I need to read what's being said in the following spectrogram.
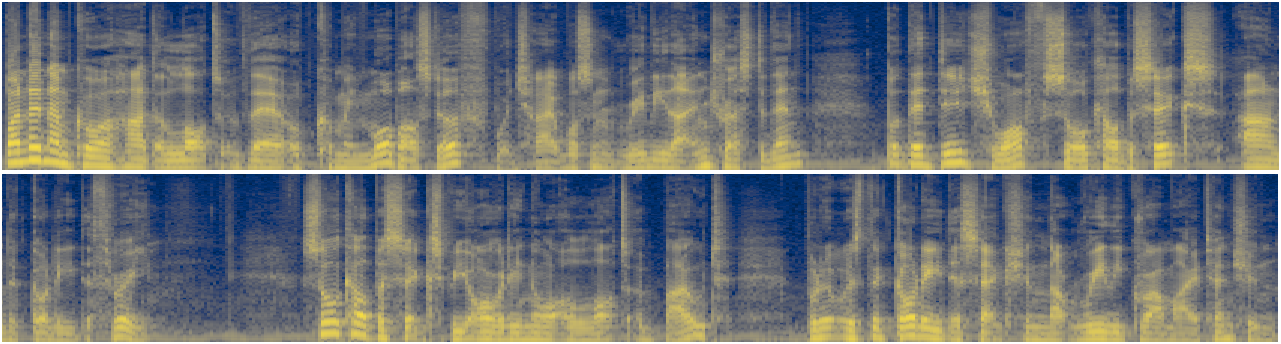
Bandai Namco had a lot of their upcoming mobile stuff, which I wasn't really that interested in, but they did show off Soul Calibur 6 and God Eater 3. Soul Calibur 6 we already know a lot about, but it was the God Eater section that really grabbed my attention.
